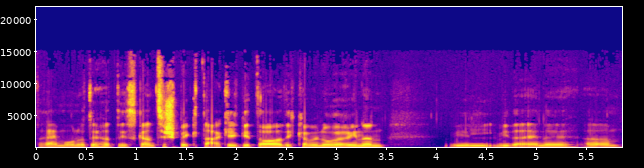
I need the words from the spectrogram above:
drei Monate hat das ganze Spektakel gedauert. Ich kann mich noch erinnern, wie wieder eine ähm,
